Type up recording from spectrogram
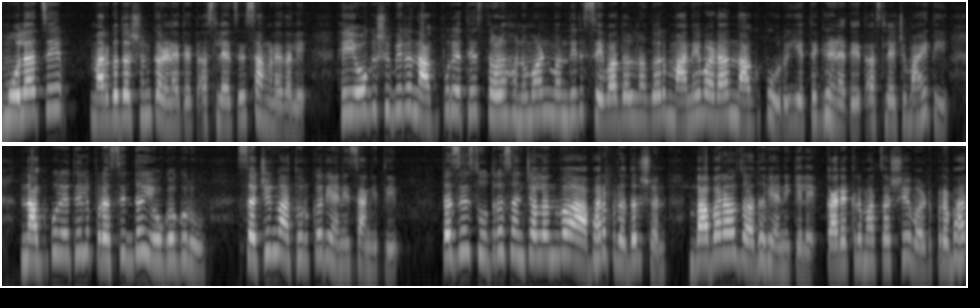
मोलाचे मार्गदर्शन करण्यात येत असल्याचे सांगण्यात आले. हे योग शिबिर नागपूर येथे स्थळ हनुमान मंदिर सेवादल नगर मानेवाडा नागपूर येथे घेण्यात येत असल्याची माहिती नागपूर येथील प्रसिद्ध योगगुरू सचिन माथुरकर यांनी सांगितली. तसेच सूत्रसंचालन व आभार प्रदर्शन बाबाराव जाधव यांनी केले. कार्यक्रमाचा शेवट प्रभात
